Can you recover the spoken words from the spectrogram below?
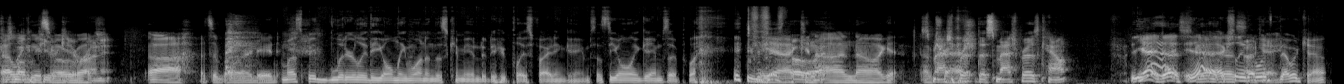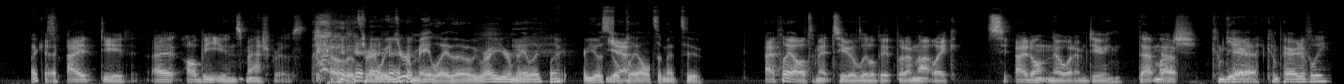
I love me some computer can't run Overwatch. It. Ah, that's a baller, dude. Must be literally the only one in this community who plays fighting games. That's the only games I play. Yeah, I can. right. Uh, no, I get. I'm Smash Bro- trash. the Smash Bros count. Yeah, it does. Yeah, Yeah, it actually, does. that Okay. would that would count. Okay. I dude, I I'll beat you in Smash Bros. Oh, that's right. Wait, you're a melee though, right? You're a melee player, or you still Yeah. play Ultimate too? I play Ultimate too a little bit, but I'm not like I don't know what I'm doing that much compar- yeah. comparatively.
